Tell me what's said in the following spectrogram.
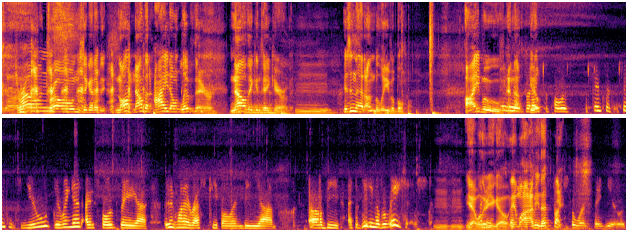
uh, Drones. drones. They got everything. Now, now that I don't live there, now they can take care of it. Isn't that unbelievable? I move, It and is, that, but you know, I suppose since it's, since it's you doing it, I suppose they uh, they didn't want to arrest people and be uh, uh, be at the bidding of a racist. Mm-hmm. yeah. Well, I there mean, you go. Yeah, well, I mean that. Such the words they use.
